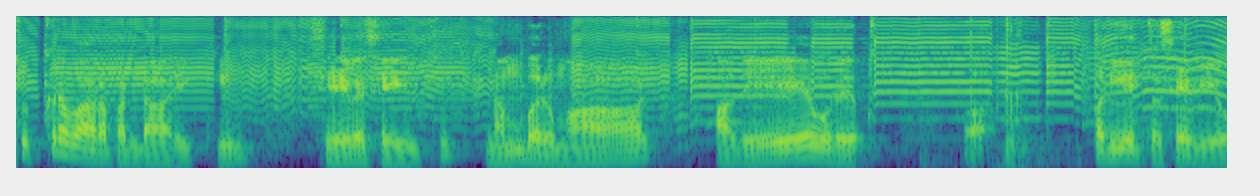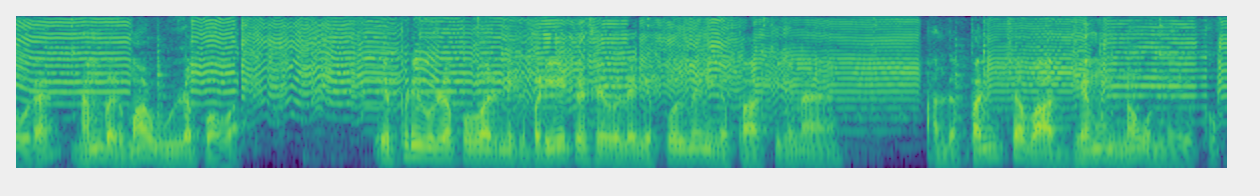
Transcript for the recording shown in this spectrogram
சுக்கரவார பண்டாரிக்கு சேவை செய்து நம்பெருமாள் அதே ஒரு படியேற்ற சேவையோட நம்பெருமாள் உள்ளே போவார். எப்படி உள்ளே போவார்? இன்றைக்கி படியேற்ற சேவையில் எப்போதுமே நீங்கள் பார்த்தீங்கன்னா அந்த பஞ்சவாத்தியம்னு ஒன்று இருக்கும்.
